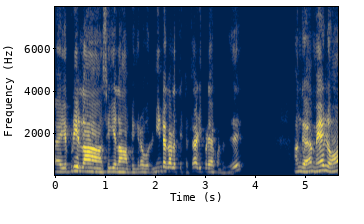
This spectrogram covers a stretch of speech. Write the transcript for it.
எப்படியெல்லாம் செய்யலாம் அப்படிங்கிற ஒரு நீண்ட கால திட்டத்தை அடிப்படையாக கொண்டது. அங்கே மேலும்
